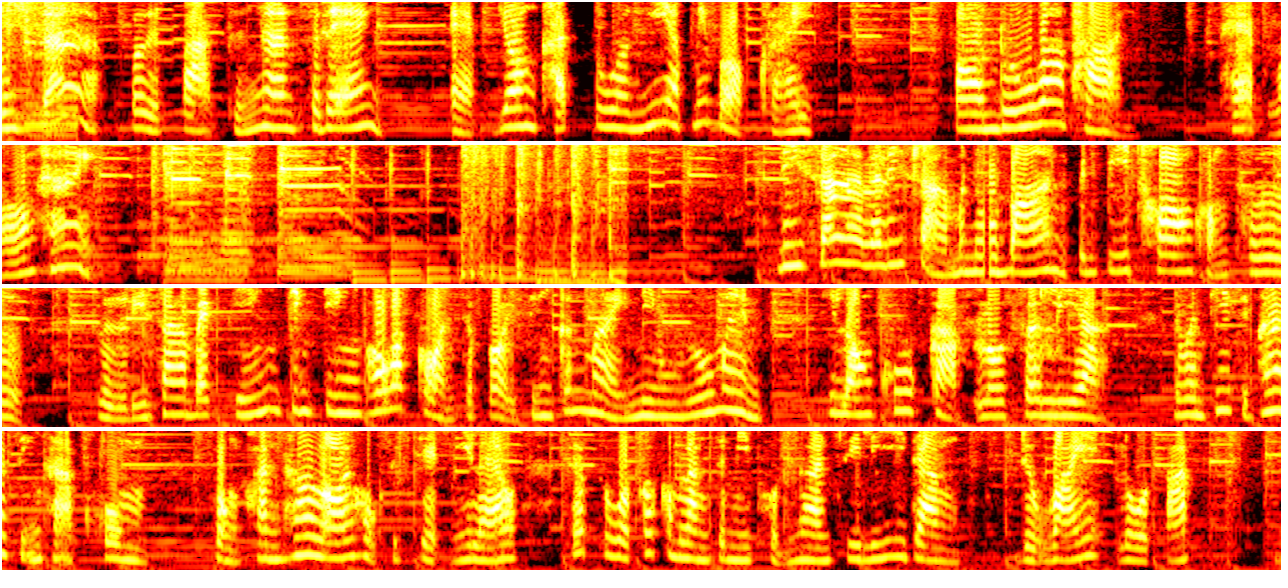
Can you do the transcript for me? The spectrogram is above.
ลิซ่าเปิดปากถึงงานแสดง แอบย่องคัดตัวเงียบไม่บอกใคร ตอนรู้ว่าผ่าน แทบร้องไห้ ลิซ่าและลิสามโนบาลเป็นปีทองของเธอ หรือลิซ่าแบ็คพิงจริง ๆ เพราะว่าก่อนจะปล่อยซิงเกิลใหม่ New Woman ที่ร้องคู่กับโรซาเลีย ในวันที่ 15 สิงหาคม 2567 นี้แล้ว เจ้าตัวก็กำลังจะมีผลงานซีรีส์ดัง The White Lotus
